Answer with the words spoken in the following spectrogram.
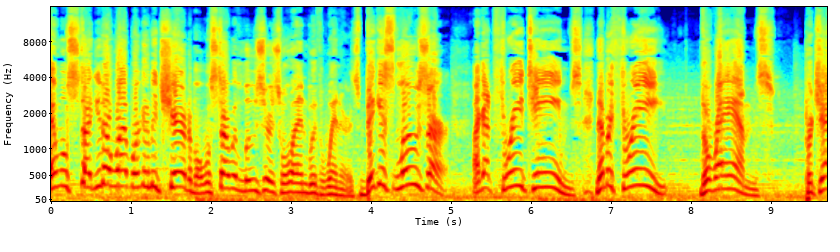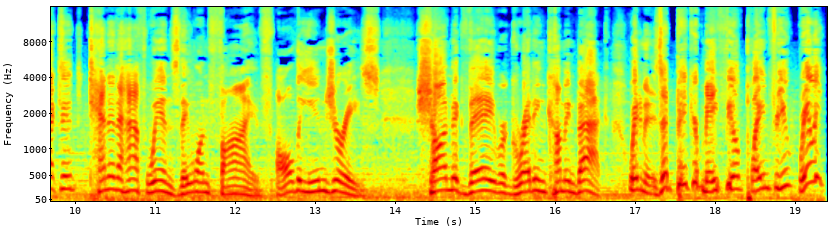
And we'll start, you know what? We're going to be charitable. We'll start with losers, we'll end with winners. Biggest loser. I got three teams. Number three, the Rams. Projected 10 and a half wins. They won five. All the injuries. Sean McVay regretting coming back. Wait a minute. Is that Baker Mayfield playing for you? Really?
